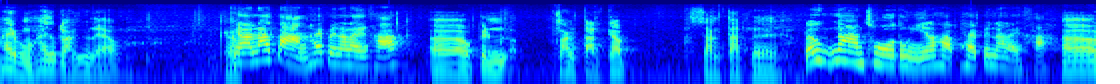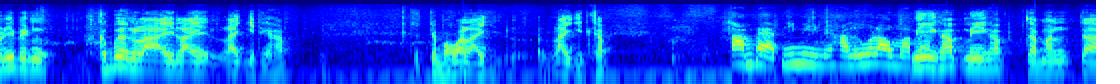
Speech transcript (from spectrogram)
ให้ผมให้ทุกหลังอยู่แล้ว ครับ งานหน้าต่างให้เป็นอะไรคะ เออเป็นสั่งตัดครับสั่งตัดเลยแล้วงานโชว์ตรงนี้นะคะแพ้เป็นอะไรคะ เออนี่เป็นกระเบื้องลายลายลายอิฐครับจะจะบอกว่าลายลายอิฐครับ ตามแบบนี่มีไหมคะ หรือว่าเรามาแบบมีครับมีครับแต่มันจะ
